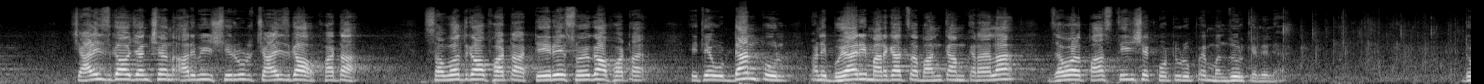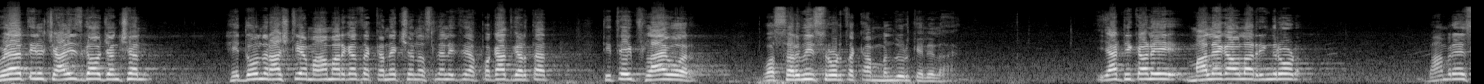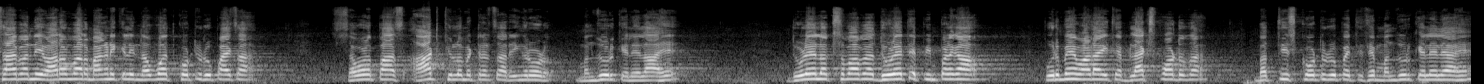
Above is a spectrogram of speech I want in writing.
चाळीसगाव जंक्शन आर्वी शिरूर चाळीसगाव फाटा संवतगाव फाटा टेरे सोयगाव फाटा इथे उड्डाण पूल आणि भुयारी मार्गाचं बांधकाम करायला जवळपास तीनशे कोटी रुपये मंजूर केलेले आहे धुळ्यातील चाळीसगाव जंक्शन हे दोन राष्ट्रीय महामार्गाचं कनेक्शन असल्याने तिथे अपघात घडतात. तिथेही फ्लायओव्हर व सर्व्हिस रोडचं काम मंजूर केलेलं आहे. या ठिकाणी मालेगावला रिंग रोड भांबरे साहेबांनी वारंवार मागणी केली नव्वद कोटी रुपयाचा जवळपास आठ किलोमीटरचा रिंग रोड मंजूर केलेला आहे. धुळे लोकसभा धुळे ते पिंपळगाव पुरमेवाडा इथे ब्लॅक स्पॉट होता. बत्तीस कोटी रुपये तिथे मंजूर केलेले आहे.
